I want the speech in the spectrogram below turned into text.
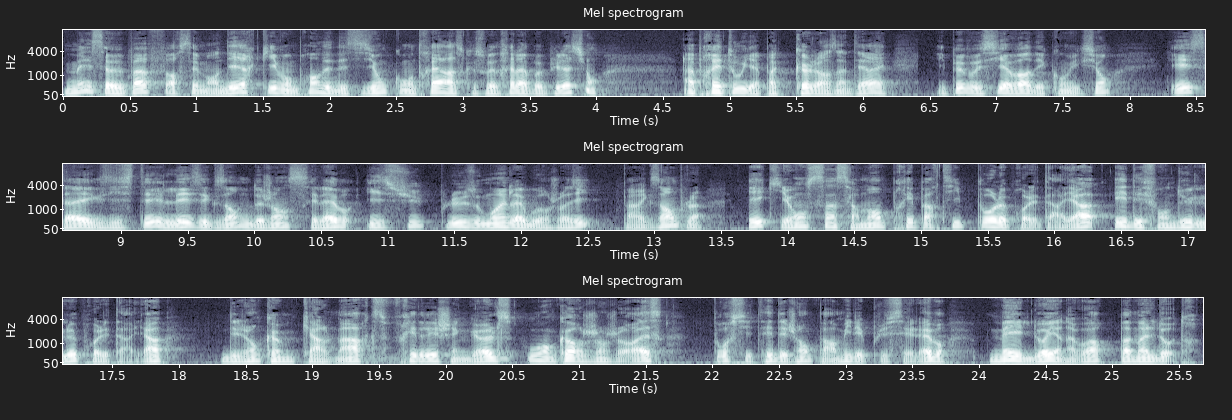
mais ça ne veut pas forcément dire qu'ils vont prendre des décisions contraires à ce que souhaiterait la population. Après tout, il n'y a pas que leurs intérêts, ils peuvent aussi avoir des convictions, et ça a existé les exemples de gens célèbres issus plus ou moins de la bourgeoisie, par exemple, et qui ont sincèrement pris parti pour le prolétariat et défendu le prolétariat, des gens comme Karl Marx, Friedrich Engels ou encore Jean Jaurès, pour citer des gens parmi les plus célèbres, mais il doit y en avoir pas mal d'autres.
